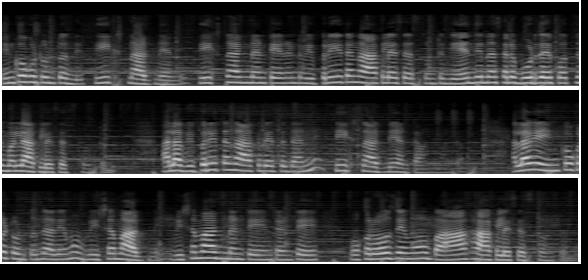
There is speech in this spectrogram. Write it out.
ఇంకొకటి ఉంటుంది తీక్ష్ణాగ్ని అని తీక్ష్ణాగ్ని అంటే ఏంటంటే విపరీతంగా ఆకలేసేస్తుంటుంది. ఏం తిన్నా సరే బూడిదైపోతుంది మళ్ళీ ఆకలేసేస్తుంటుంది. అలా విపరీతంగా ఆకలేసేదాన్ని తీక్ష్ణాగ్ని అంటాం అనమాట అలాగే ఇంకొకటి ఉంటుంది అదేమో విషమాగ్ని. విషమాగ్ని అంటే ఏంటంటే ఒక రోజేమో బాగా ఆకలేసేస్తుంటుంది.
